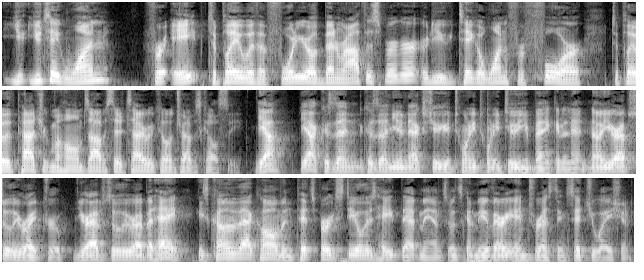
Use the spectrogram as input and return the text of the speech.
you, you take one for eight to play with a 40 year old Ben Roethlisberger, or do you take a one for four to play with Patrick Mahomes opposite of Tyreek Hill and Travis Kelce? Yeah, yeah, because then because then your next year, your 2022, you're banking it in. No, you're absolutely right, Drew. You're absolutely right. But hey, he's coming back home, and Pittsburgh Steelers hate that man, so it's going to be a very interesting situation.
